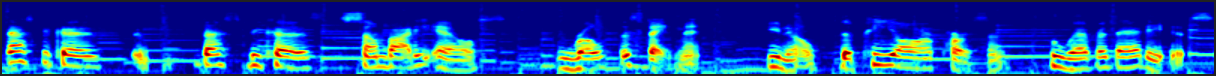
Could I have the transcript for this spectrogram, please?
That's because that's because somebody else wrote the statement. You know, the PR person, whoever that is,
